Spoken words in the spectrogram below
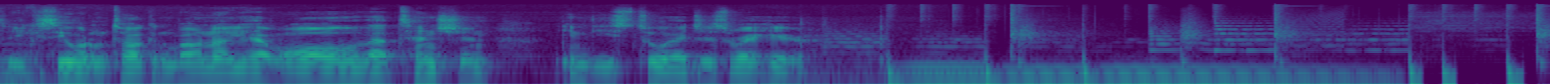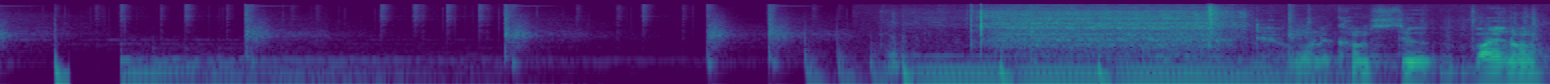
So you can see what I'm talking about. Now you have all of that tension in these two edges right here. When it comes to vinyl,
